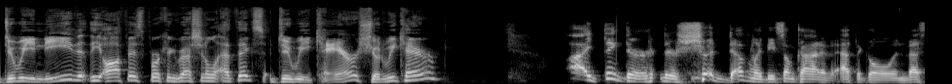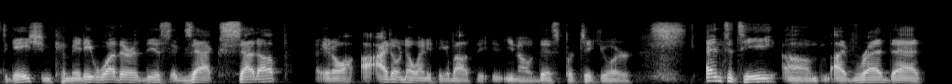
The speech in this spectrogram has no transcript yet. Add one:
Do we need the Office for Congressional Ethics? Do we care? Should we care? I think there there should definitely be some kind of ethical investigation committee. Whether this exact setup, you know, I don't know anything about the you know this particular entity. Um, I've read that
